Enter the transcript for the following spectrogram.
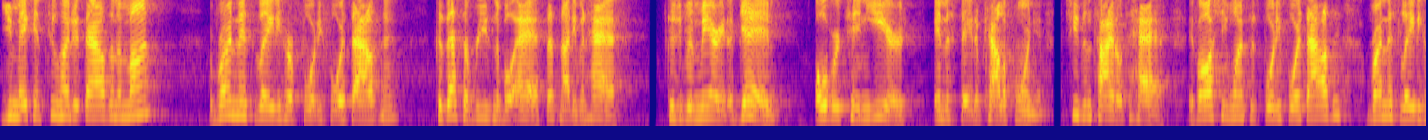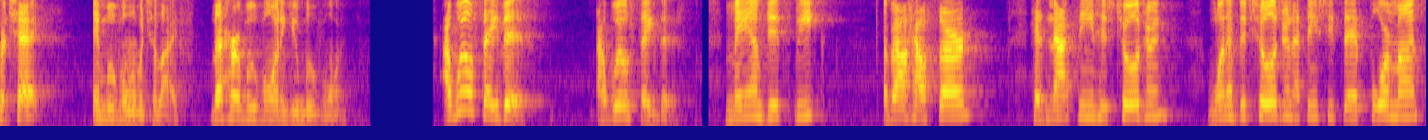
You making 200,000 a month? Run this lady her 44,000 cuz that's a reasonable ask. That's not even half because you've been married again over 10 years in the state of California. She's entitled to half. If all she wants is 44,000, run this lady her check and move on with your life. Let her move on and you move on. I will say this. I will say this. Ma'am did speak about how Sir has not seen his children. One of the children, I think she said four months.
